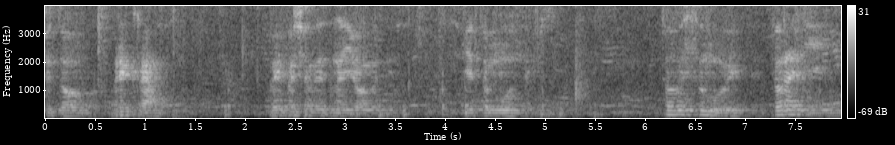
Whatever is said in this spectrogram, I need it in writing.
чудово, прекрасно. Ви почали знайомитись з світом музики. То ви сумуєте, то радієте,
